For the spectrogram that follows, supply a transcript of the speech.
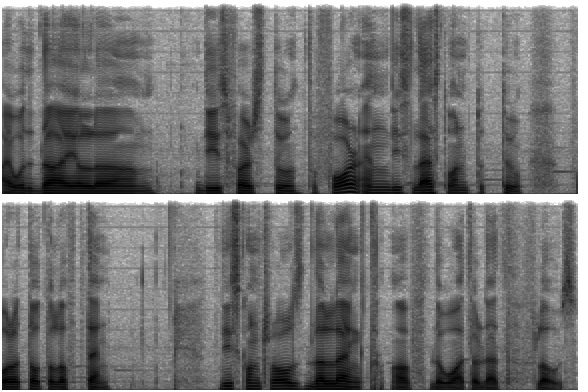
I would dial um, these first two to 4 and this last one to 2 for a total of 10. This controls the length of the water that flows.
